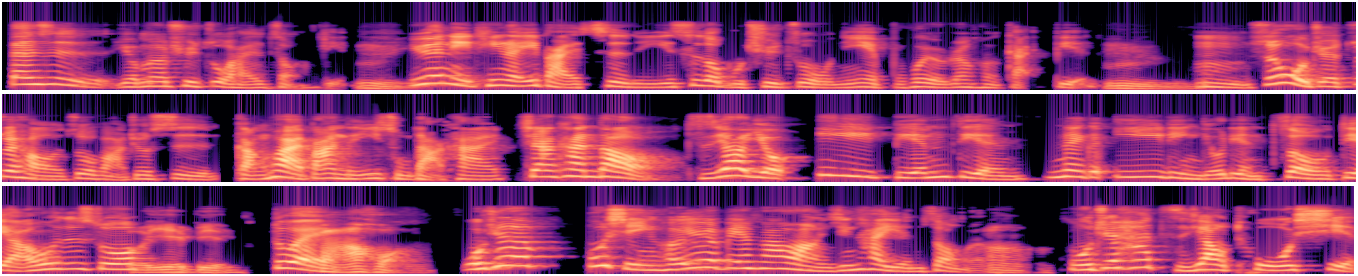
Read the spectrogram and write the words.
但是有没有去做还是重点，嗯，因为你听了一百。一次你一次都不去做，你也不会有任何改变。嗯嗯，所以我觉得最好的做法就是赶快把你的衣橱打开。现在看到只要有一点点那个衣领有点皱掉，或者是说荷叶边对发黄，我觉得不行，荷叶边发黄已经太严重了。嗯，我觉得它只要脱线，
